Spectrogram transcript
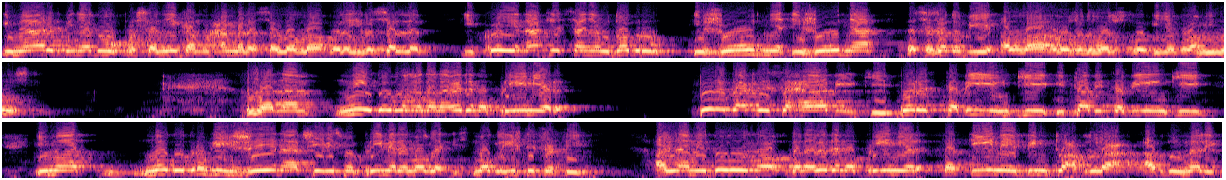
i naredbi njegovog poslanika Muhammeda sallallahu alaihi ve sellem i koje je natjecanje u dobru i žudnje i žudnja da se zadobije Allahovo zadovoljstvo i njegova milost. Zar nam nije dovoljno da navedemo primjer pored dakle sahabijki, pored tabijinki i tabi tabijinki ima mnogo drugih žena čije bismo primjere mogli, mogli isticati ali nam je dovoljno da navedemo primjer Fatime bintu Abdullah, Abdul Malik,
